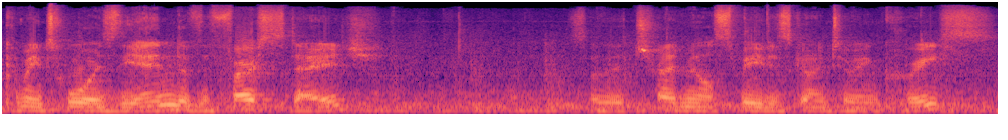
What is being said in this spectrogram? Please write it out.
coming towards the end of the first stage, so the treadmill speed is going to increase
